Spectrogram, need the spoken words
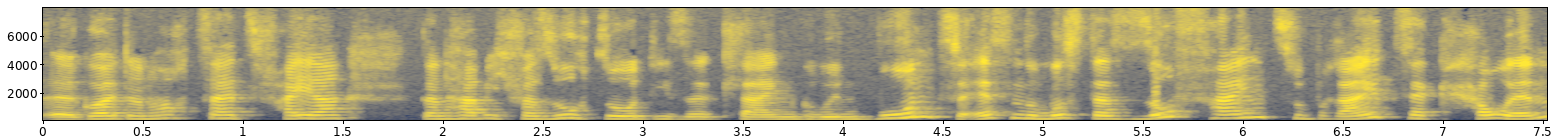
äh, goldenen Hochzeitsfeier, dann habe ich versucht, so diese kleinen grünen Bohnen zu essen. Du musst das so fein zu breit zerkauen,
